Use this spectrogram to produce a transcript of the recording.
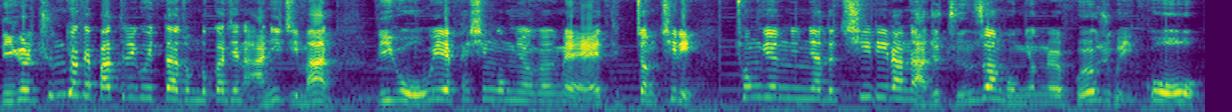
리그를 충격에 빠뜨리고 있다 정도까지는 아니지만 리그 5위의 패싱 공격력에 득점 7위, 총기언 야드 7위라는 아주 준수한 공격력을 보여주고 있고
